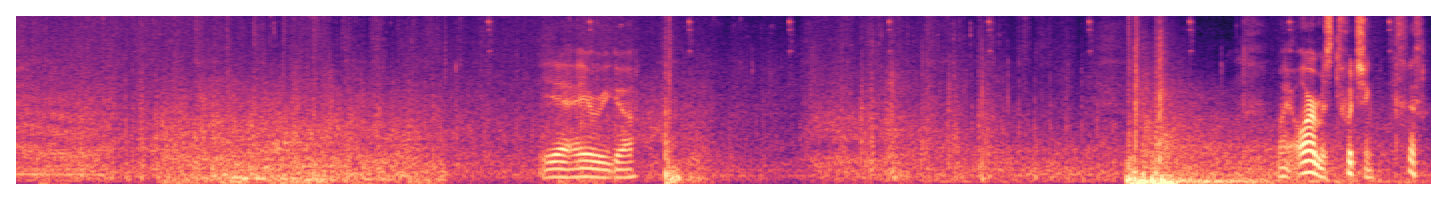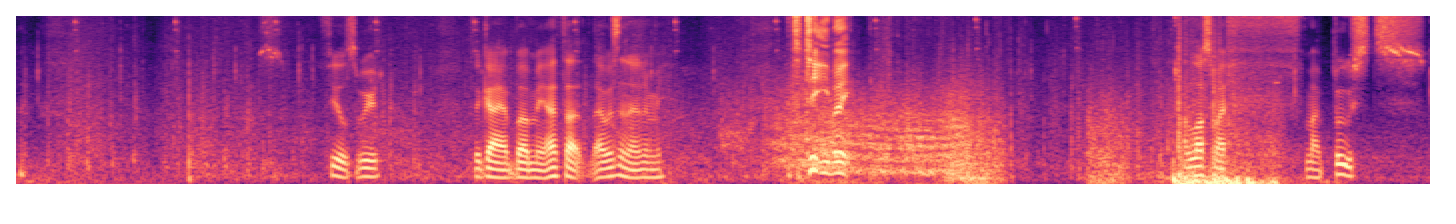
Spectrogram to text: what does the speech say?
Yeah, here we go. My arm is twitching. Feels weird. The guy above me, I thought that was an enemy. It's a teammate! I lost my my boosts.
